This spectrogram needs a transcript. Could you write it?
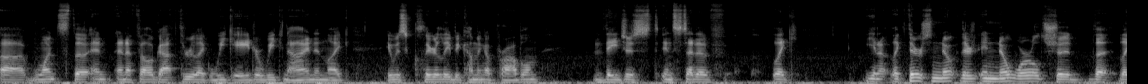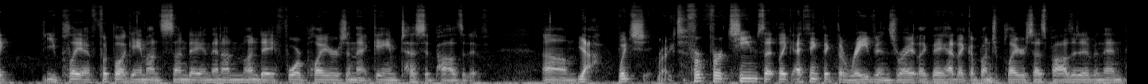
uh, once the N- NFL got through like week eight or week nine, and like it was clearly becoming a problem, they just instead of like, you know, like there's no there's in no world should the like you play a football game on Sunday and then on Monday four players in that game tested positive. Um, Yeah. which Right. for for teams that like I think like the Ravens right like they had like a bunch of players test positive and then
